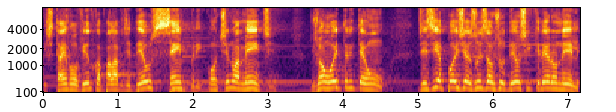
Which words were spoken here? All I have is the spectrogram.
Está envolvido com a palavra de Deus sempre, continuamente. João 8,31. Dizia, pois, Jesus aos judeus que creram nele:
